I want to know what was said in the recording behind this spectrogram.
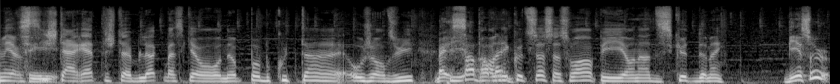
Merci, je t'arrête, je te bloque parce qu'on n'a pas beaucoup de temps euh, aujourd'hui. Ben, sans problème. On écoute ça ce soir, puis on en discute demain. Bien sûr.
